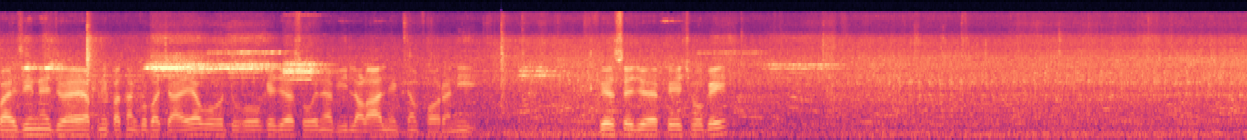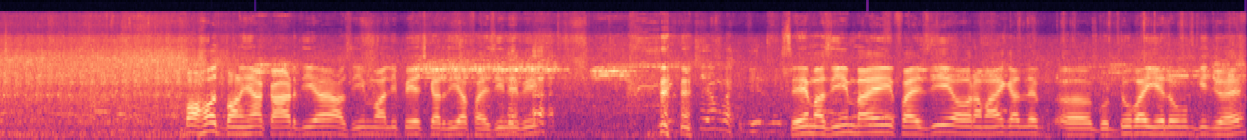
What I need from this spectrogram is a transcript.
फैज़ी ने जो है अपनी पतंग को बचाया। वो डुबो के जो है सोए ने अभी लड़ा लें एकदम फ़ौर ही। फिर से जो है पेच हो गई। बहुत बढ़िया काट दिया, अजीम वाली पेज कर दिया फैज़ी ने भी। सेम अजीम भाई, फैज़ी और हमारे ख्याल गुड्डू भाई, ये लोगों की जो है,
